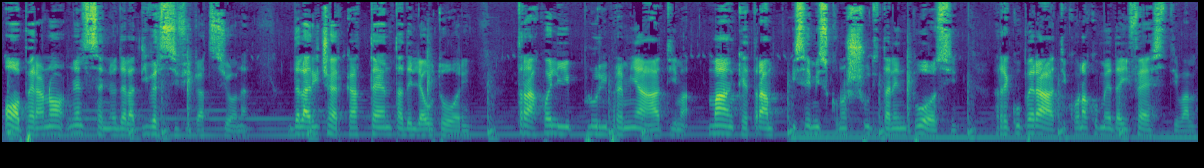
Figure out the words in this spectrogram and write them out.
operano nel segno della diversificazione, della ricerca attenta degli autori, tra quelli pluripremiati, ma, ma anche tra i semisconosciuti talentuosi, recuperati con acume dai festival,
